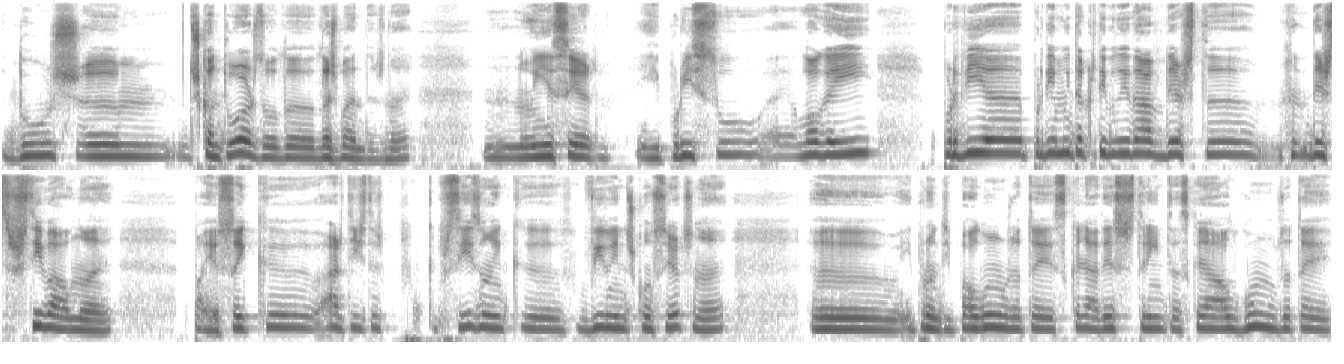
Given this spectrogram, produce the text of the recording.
dos, um, dos cantores ou de, das bandas, não é? Não ia ser. E por isso, eh, logo aí, perdia, perdia muita credibilidade deste, deste festival, não é? Pá, eu sei que há artistas que precisam e que vivem dos concertos, não é? Uh, e pronto, e para alguns até, se calhar desses 30, se calhar alguns até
